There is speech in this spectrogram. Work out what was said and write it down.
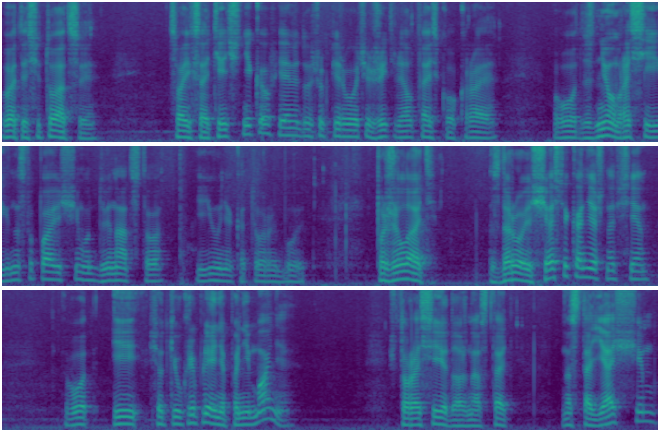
в этой ситуации – своих соотечественников, я имею в виду, что в первую очередь жителей Алтайского края. Вот, с Днем России наступающим, вот 12 июня, который будет. Пожелать здоровья, счастья, конечно, всем. Вот, и все-таки укрепление понимания, что Россия должна стать настоящим,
